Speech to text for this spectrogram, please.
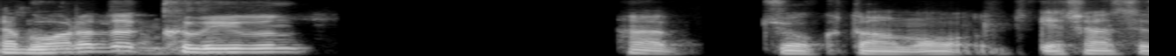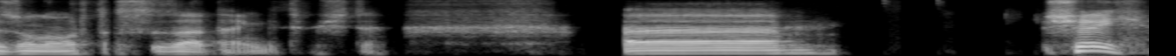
Ha, bu arada Cleveland ha çok tamam o geçen sezon ortası zaten gitmişti. Ee, şey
